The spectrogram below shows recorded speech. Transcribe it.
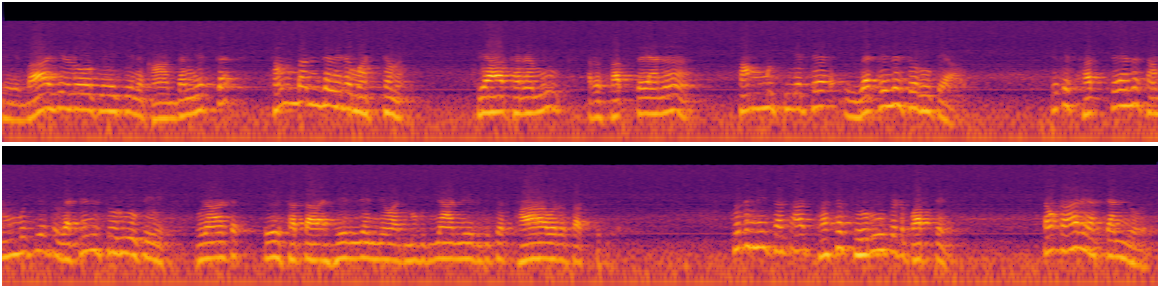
මේ බාහිර ලෝකයේ තියෙන කාන්දන් එක්ක සම්බන්ධ වෙන මට්ටම ක්‍රියා කරමින් අර සත්‍ය යන සම්මුතියට වැටෙන ස්වરૂපය. මේක සත්‍ය යන සම්මුතියට වැටෙන ස්වરૂපේ උනාට ඒ සතා හෙල්ලෙන්නේවත් මොකද ඥානයේ පිට තාවර සත්‍ය. මොකද මේ සතා තස ස්වરૂපයටපත් වෙන. තව කාලයක් යන්න ඕනේ.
